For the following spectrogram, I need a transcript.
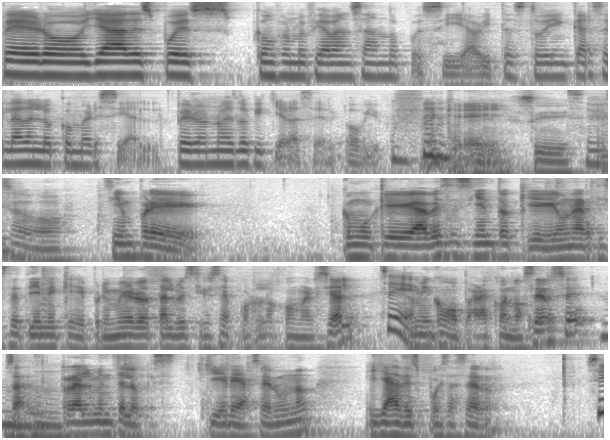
pero ya después, conforme fui avanzando, pues sí, ahorita estoy encarcelada en lo comercial, pero no es lo que quiero hacer, obvio. Ok. Sí. Sí. Eso siempre como que a veces siento que un artista tiene que primero tal vez irse por lo comercial, Sí. también como para conocerse, o sea, realmente lo que quiere hacer uno y ya después hacer Sí,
